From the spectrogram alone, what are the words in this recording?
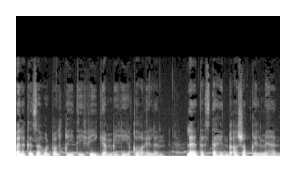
فلكزه البلقيطي في جنبه قائلا لا تستهن بأشق المهن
